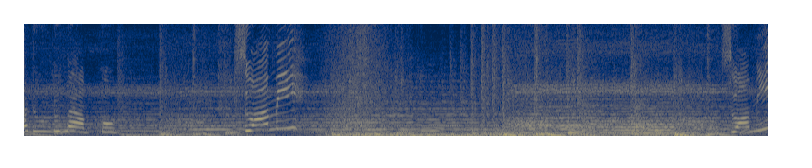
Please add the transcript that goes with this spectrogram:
कहाँ ढूंढूं मैं आपको। स्वामी? स्वामी?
